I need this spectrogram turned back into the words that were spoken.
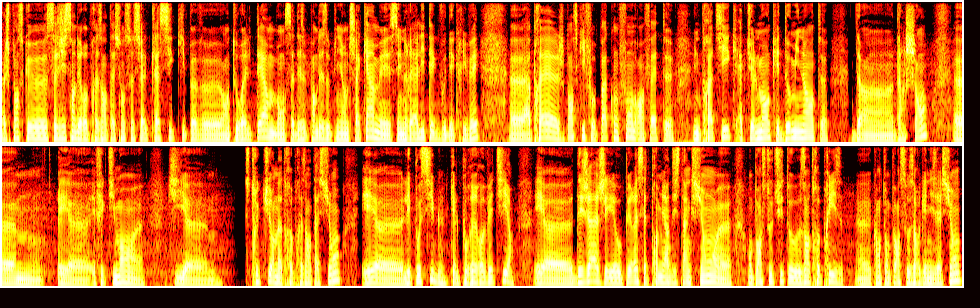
je pense que s'agissant des représentations sociales classiques qui peuvent euh, entourer le terme, bon, ça dépend des opinions de chacun, mais c'est une réalité que vous décrivez. Euh, après, je pense qu'il ne faut pas confondre en fait une pratique actuellement qui est dominante d'un champ et effectivement qui structure notre représentation et euh, les possibles qu'elle pourrait revêtir. Et euh, déjà, j'ai opéré cette première distinction. Euh, on pense tout de suite aux entreprises quand on pense aux organisations,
